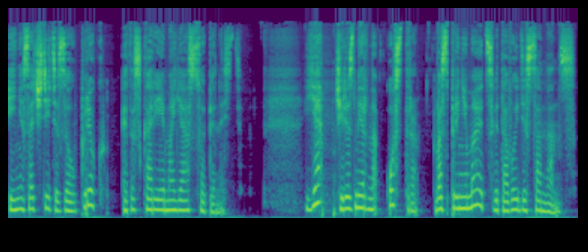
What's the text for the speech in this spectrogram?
и не сочтите за упрек, это скорее моя особенность. Я чрезмерно остро воспринимаю цветовой диссонанс,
